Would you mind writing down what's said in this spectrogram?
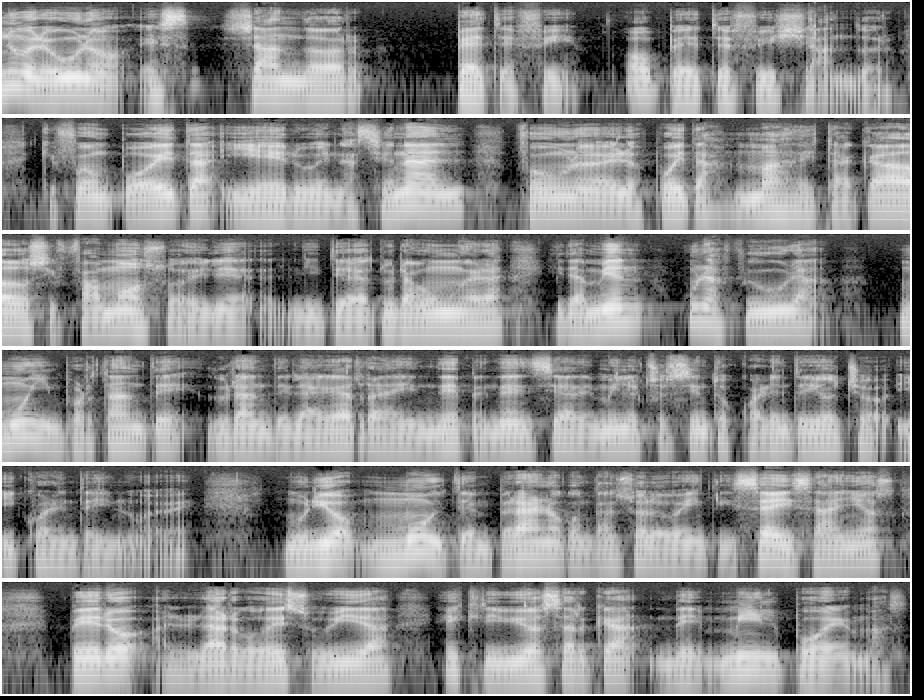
número uno es Sándor Petefi o Petefi Sándor, que fue un poeta y héroe nacional, fue uno de los poetas más destacados y famosos de la literatura húngara y también una figura muy importante durante la Guerra de Independencia de 1848 y 49. Murió muy temprano, con tan solo 26 años, pero a lo largo de su vida escribió cerca de mil poemas,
